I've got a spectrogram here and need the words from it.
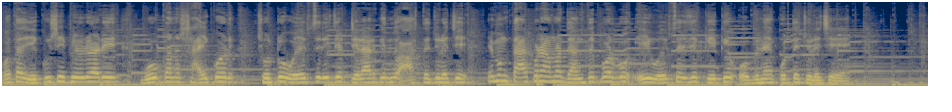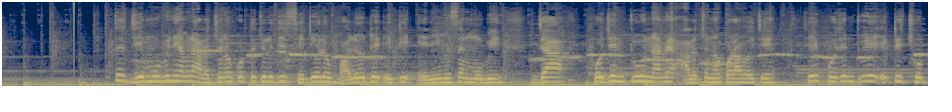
অর্থাৎ একুশে ফেব্রুয়ারি বৌকানো সাইকোর ছোট ওয়েব সিরিজের ট্রেলার কিন্তু আসতে চলেছে। এবং তারপরে আমরা জানতে পারব এই ওয়েব সিরিজে কে কে অভিনয় করতে চলেছে। যে মুভি নিয়ে আমরা আলোচনা করতে চলেছি সেটি হলো হলিউডের একটি অ্যানিমেশন মুভি যা ফ্রোজেন টু নামে আলোচনা করা হয়েছে। সেই ফ্রোজেন টুয়ে একটি ছোট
